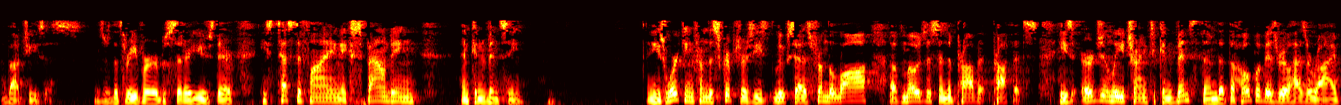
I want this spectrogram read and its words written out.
about Jesus. Those are the three verbs that are used there. He's testifying, expounding, and convincing. And he's working from the scriptures, he's, Luke says, from the law of Moses and the prophets. He's urgently trying to convince them that the hope of Israel has arrived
